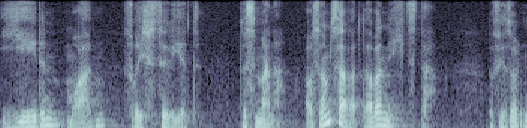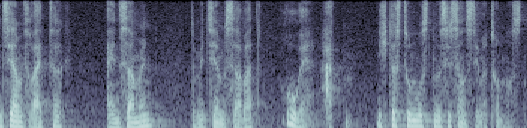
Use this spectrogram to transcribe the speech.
jeden Morgen frisch serviert das Manna. Außer am Sabbat, da war nichts da. Dafür sollten sie am Freitag einsammeln, damit sie am Sabbat Ruhe hatten. Nicht das tun mussten, was sie sonst immer tun mussten.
